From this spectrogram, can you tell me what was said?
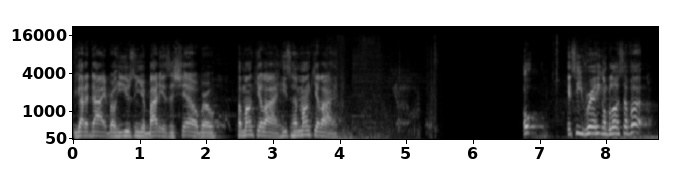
You gotta die, bro. He using your body as a shell, bro. Homunculi. He's homunculi. Is he real? He gonna blow himself up?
